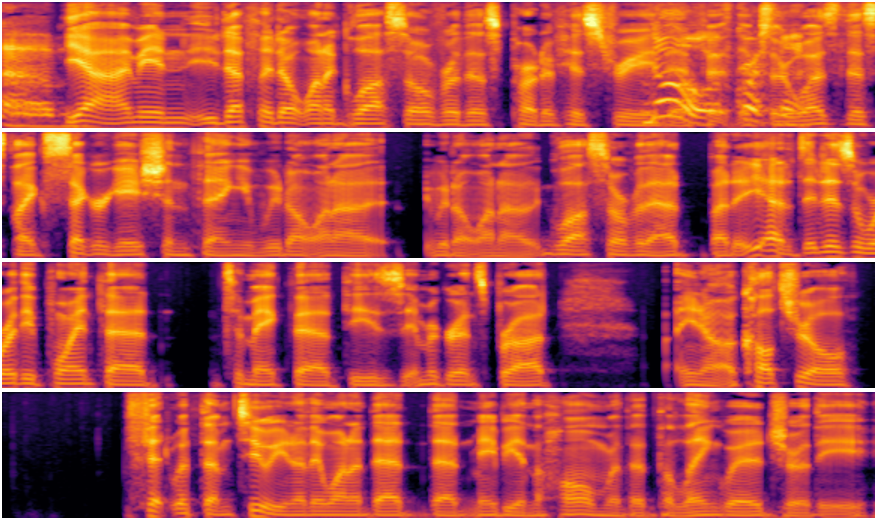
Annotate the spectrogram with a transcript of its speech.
Um, Yeah, I mean, you definitely don't want to gloss over this part of history. No, if, of course if there not. was this like segregation thing, we don't want to we don't want to gloss over that. But yeah, it is a worthy point that to make that these immigrants brought, you know, a cultural fit with them too. You know, they wanted that that maybe in the home or the the language or the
